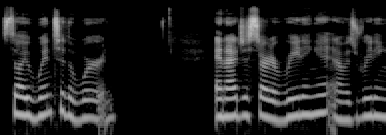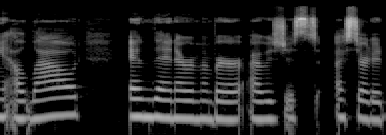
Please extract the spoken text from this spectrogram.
So I went to the word and I just started reading it and I was reading it out loud and then I remember I was just I started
